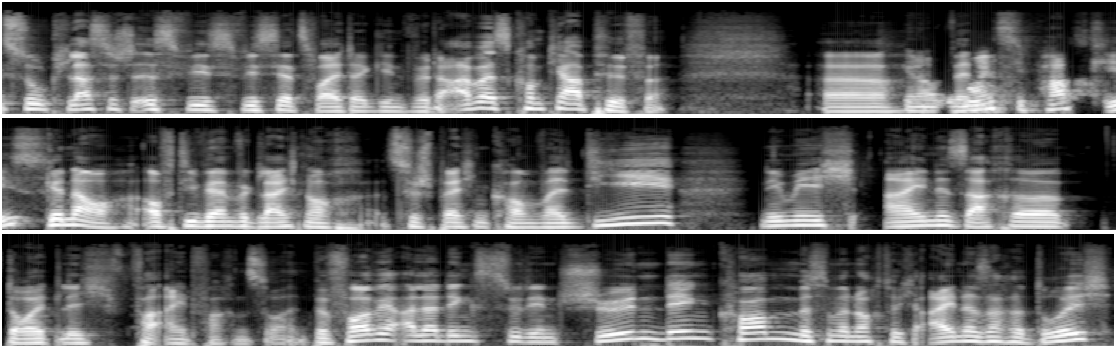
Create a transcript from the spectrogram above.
so klassisch ist, wie es jetzt weitergehen würde. Aber es kommt ja Abhilfe. Äh, genau, du wenn, meinst die Passkeys? Genau, auf die werden wir gleich noch zu sprechen kommen, weil die nämlich eine Sache deutlich vereinfachen sollen. Bevor wir allerdings zu den schönen Dingen kommen, müssen wir noch durch eine Sache durch,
